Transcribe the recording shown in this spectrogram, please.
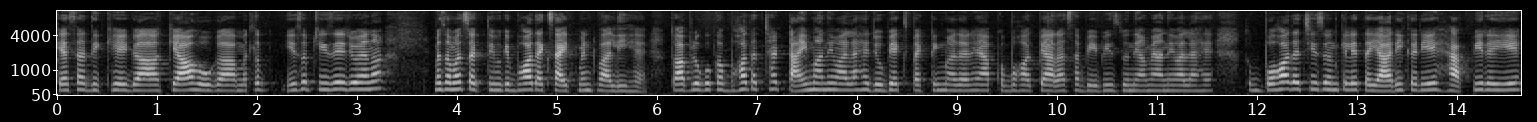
कैसा दिखेगा, क्या होगा। मतलब ये सब चीज़ें जो है ना मैं समझ सकती हूँ कि बहुत एक्साइटमेंट वाली है। तो आप लोगों का बहुत अच्छा टाइम आने वाला है, जो भी एक्सपेक्टिंग मदर है, आपका बहुत प्यारा सा बेबी इस दुनिया में आने वाला है। तो बहुत अच्छी से उनके लिए तैयारी करिए हैप्पी रहिए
